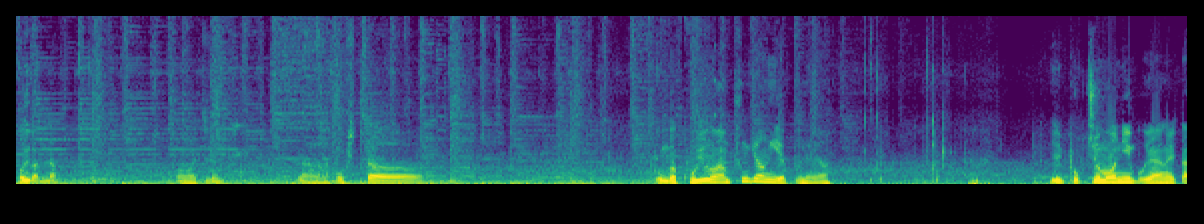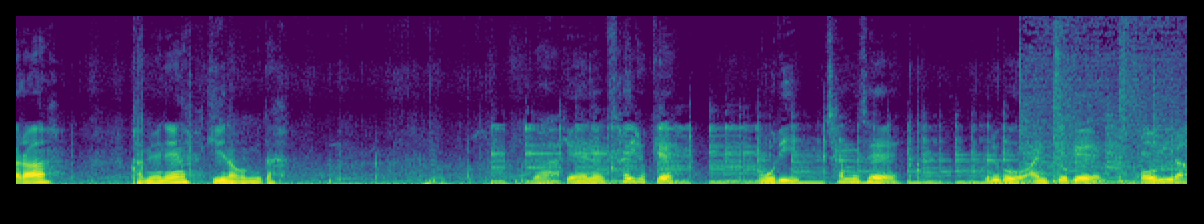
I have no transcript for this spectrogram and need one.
거위 맞나? 어 어쨌든 야 멋있다. 뭔가 고요한 풍경이 예쁘네요. 이 복주머니 모양을 따라 가면은 길이 나옵니다. 와 얘는 사이좋게 오리 참새 그리고 안쪽에 거위랑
